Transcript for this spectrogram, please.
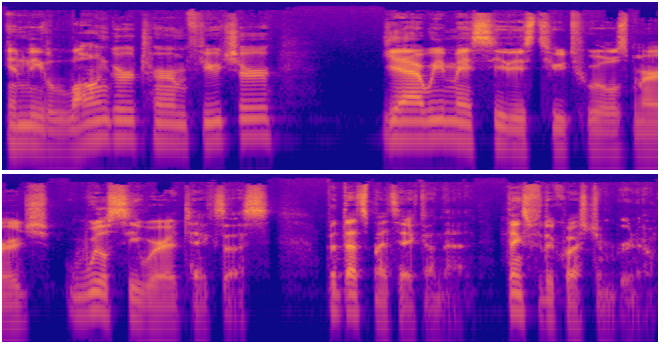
In the longer term future, yeah, we may see these two tools merge. We'll see where it takes us. But that's my take on that. Thanks for the question, Bruno.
